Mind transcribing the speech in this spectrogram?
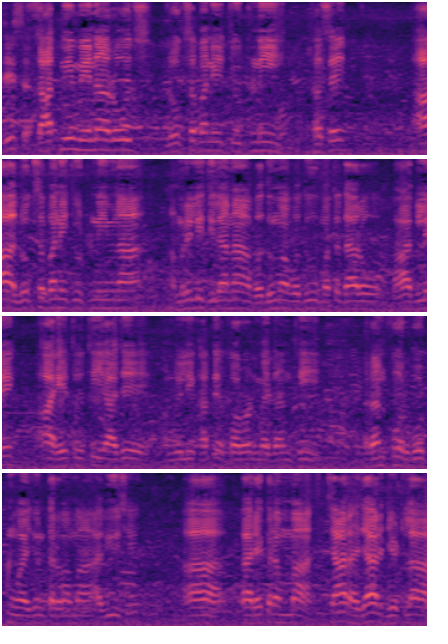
જી સર. સાતમી મેના રોજ લોકસભાની ચૂંટણી થશે. આ લોકસભાની ચૂંટણીના અમરેલી જિલ્લાના વધુમાં વધુ મતદારો ભાગ લે. આ હેતુથી આજે અમરેલી ખાતે ફોરવર્ડ મેદાનથી રન ફોર વોટનું આયોજન કરવામાં આવ્યું છે. આ કાર્યક્રમમાં ચાર હજાર જેટલા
